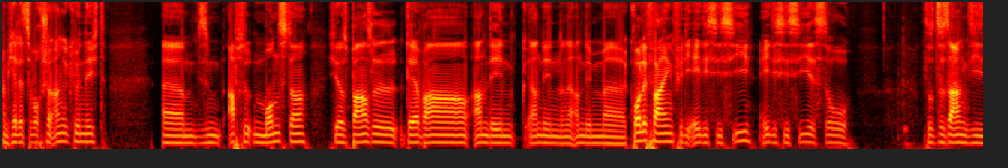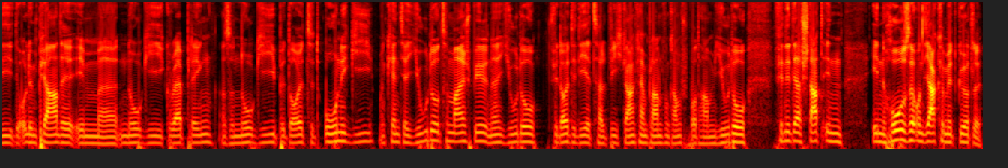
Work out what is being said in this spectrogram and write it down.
Habe ich ja letzte Woche schon angekündigt. Ähm, diesem absoluten Monster hier aus Basel, der war an, den, an, den, an dem äh, Qualifying für die ADCC. ADCC ist so sozusagen die, die Olympiade im äh, No-Gi Grappling. Also No-Gi bedeutet ohne Gi. Man kennt ja Judo zum Beispiel. Ne? Judo, für Leute, die jetzt halt wie ich gar keinen Plan von Kampfsport haben, Judo findet ja statt in, in Hose und Jacke mit Gürtel.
